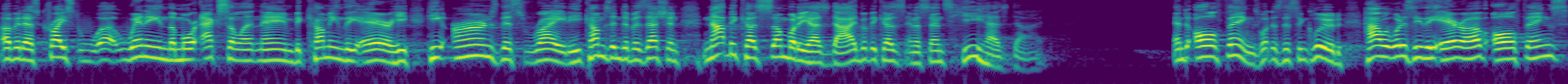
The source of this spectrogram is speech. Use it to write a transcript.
of it as Christ uh, winning the more excellent name, becoming the heir. He, he earns this right. He comes into possession not because somebody has died, but because, in a sense, he has died and all things. What does this include? How, what is he the heir of? All things?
